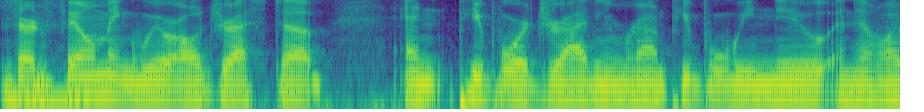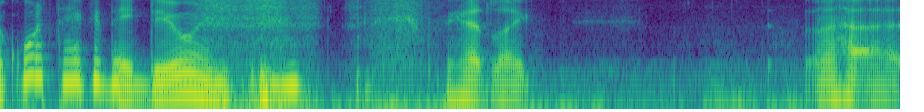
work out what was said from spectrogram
started filming. We were all dressed up, and people were driving around, people we knew, and they're like, "What the heck are they doing?" We had like uh,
